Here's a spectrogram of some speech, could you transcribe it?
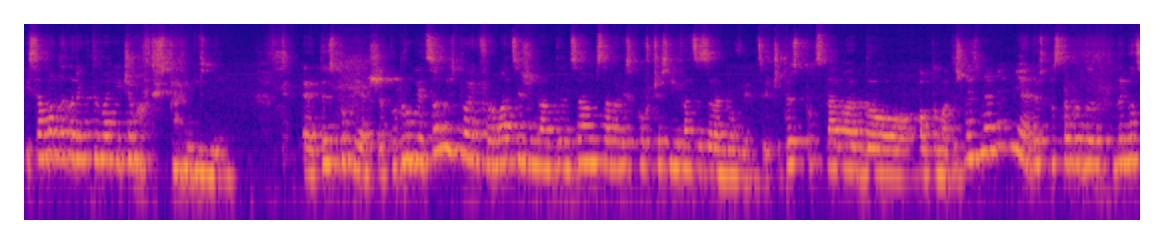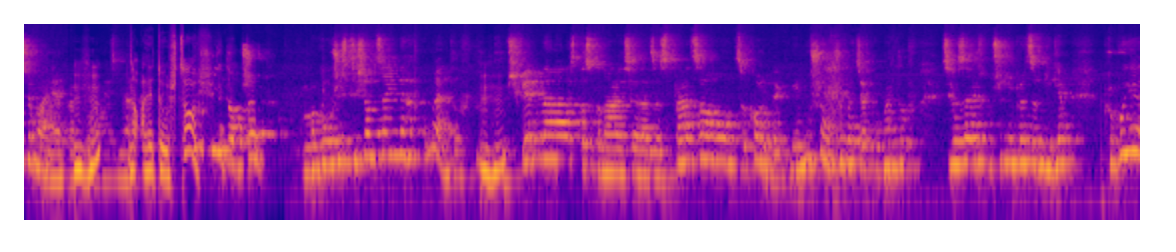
i sama ta dyrektywa niczego w tej sprawie nie zmieni. E, to jest po pierwsze. Po drugie, co mi po informacji, że na tym samym stanowisku wcześniej facet zarabiał więcej? Czy to jest podstawa do automatycznej zmiany? Nie, to jest podstawa do negocjowania ewentualnej mm -hmm. zmiany. No ale to już coś. Dobrze, Mogę użyć tysiąca innych argumentów. Mhm. Świetna, doskonale sobie radzę z pracą, cokolwiek. Nie muszę używać argumentów związanych z poprzednim pracownikiem. Próbuję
